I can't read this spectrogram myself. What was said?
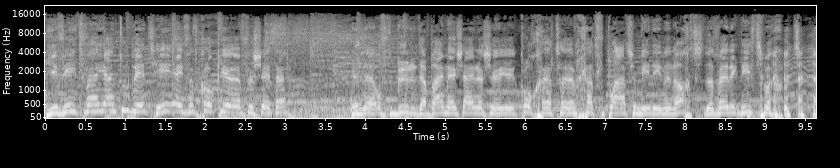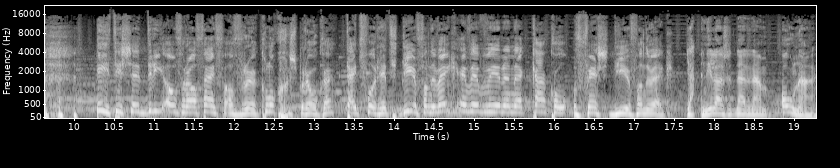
je weet waar je aan toe bent, hè? even het klokje verzetten. En eh, of de buren daar blij mee zijn als je je klok gaat, eh, gaat verplaatsen midden in de nacht, dat weet ik niet, maar goed. Hey, het is eh, drie over half vijf over eh, klok gesproken. Tijd voor het dier van de week. En we hebben weer een eh, kakelvers dier van de week. Ja, en die luistert naar de naam Ona.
